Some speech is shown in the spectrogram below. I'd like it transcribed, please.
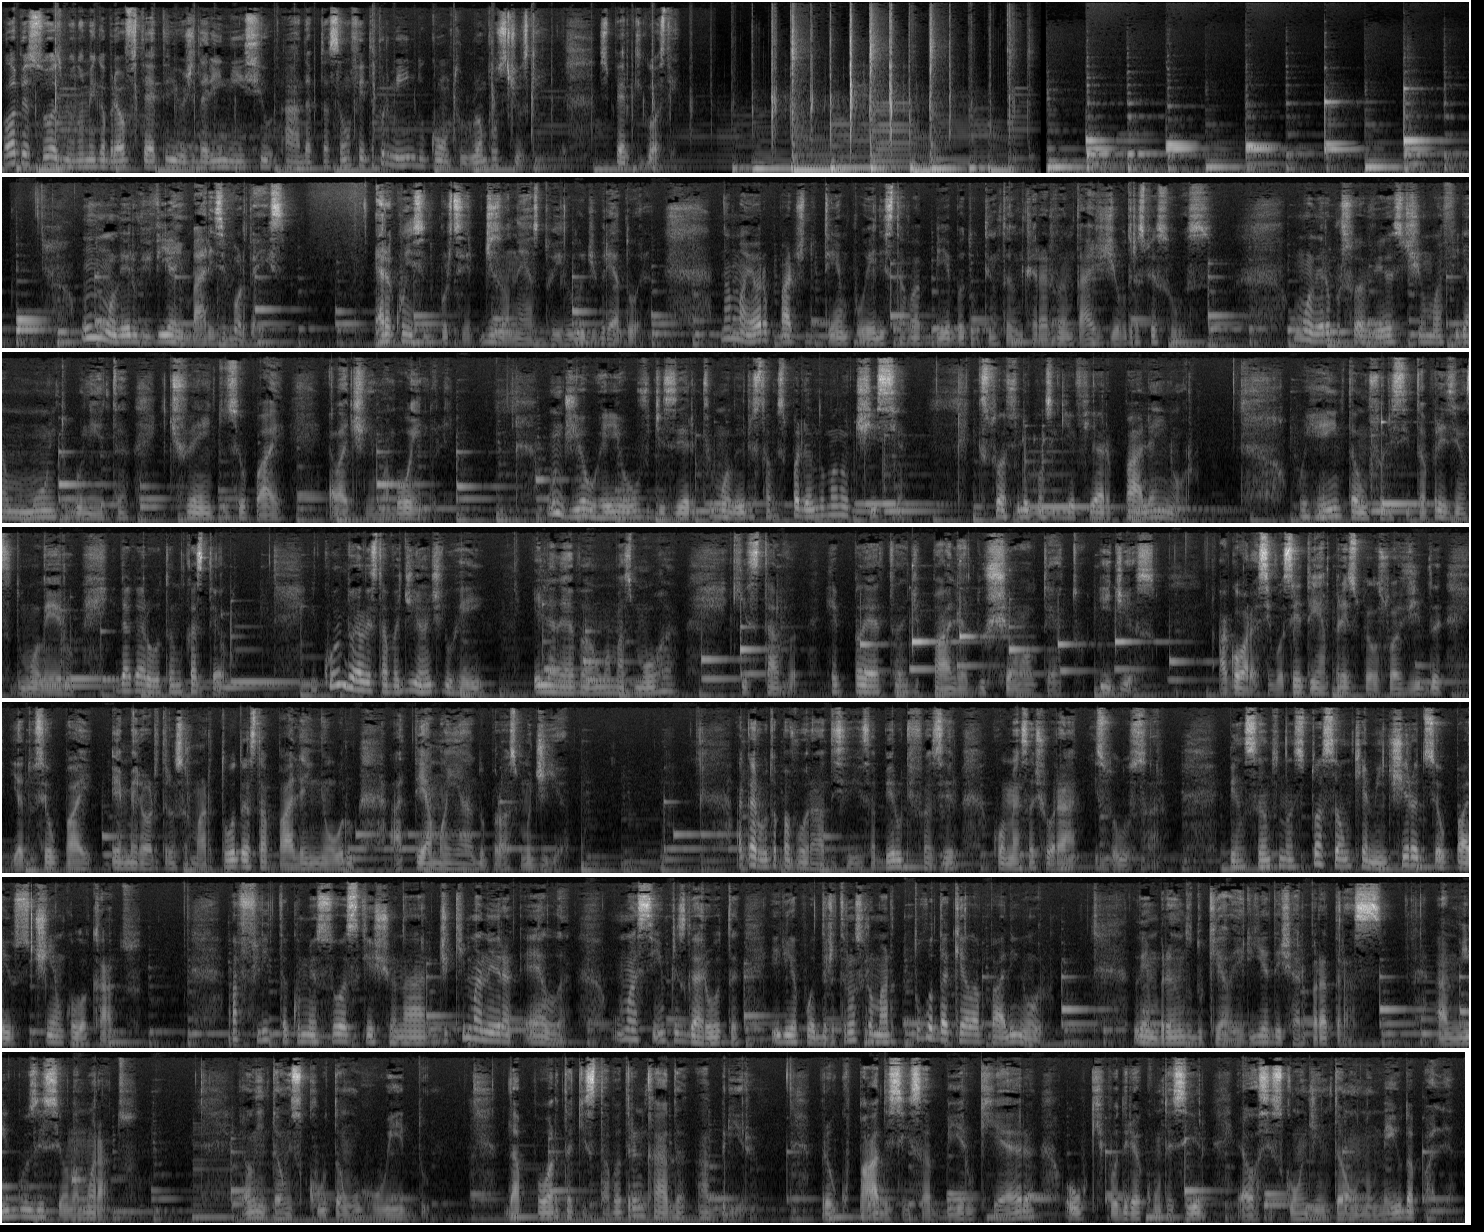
Olá pessoas, meu nome é Gabriel Ftetter e hoje darei início à adaptação feita por mim do conto Rumpelstiltskin. Espero que gostem. Um moleiro vivia em bares e bordéis. Era conhecido por ser desonesto e ludibriador. Na maior parte do tempo, ele estava bêbado tentando tirar vantagem de outras pessoas. O moleiro, por sua vez, tinha uma filha muito bonita e diferente do seu pai. Ela tinha uma boa índole. Um dia, o rei ouve dizer que o moleiro estava espalhando uma notícia que sua filha conseguia fiar palha em ouro. O rei então solicita a presença do moleiro e da garota no castelo. E quando ela estava diante do rei, ele a leva a uma masmorra que estava repleta de palha do chão ao teto e diz: Agora, se você tem apreço pela sua vida e a do seu pai, é melhor transformar toda esta palha em ouro até amanhã do próximo dia. A garota, apavorada e sem saber o que fazer, começa a chorar e soluçar, pensando na situação que a mentira de seu pai os tinham colocado. Aflita, começou a se questionar de que maneira ela, uma simples garota, iria poder transformar toda aquela palha em ouro. Lembrando do que ela iria deixar para trás: amigos e seu namorado. Ela então escuta um ruído da porta que estava trancada abrir. Preocupada e sem saber o que era ou o que poderia acontecer, ela se esconde então no meio da palha.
